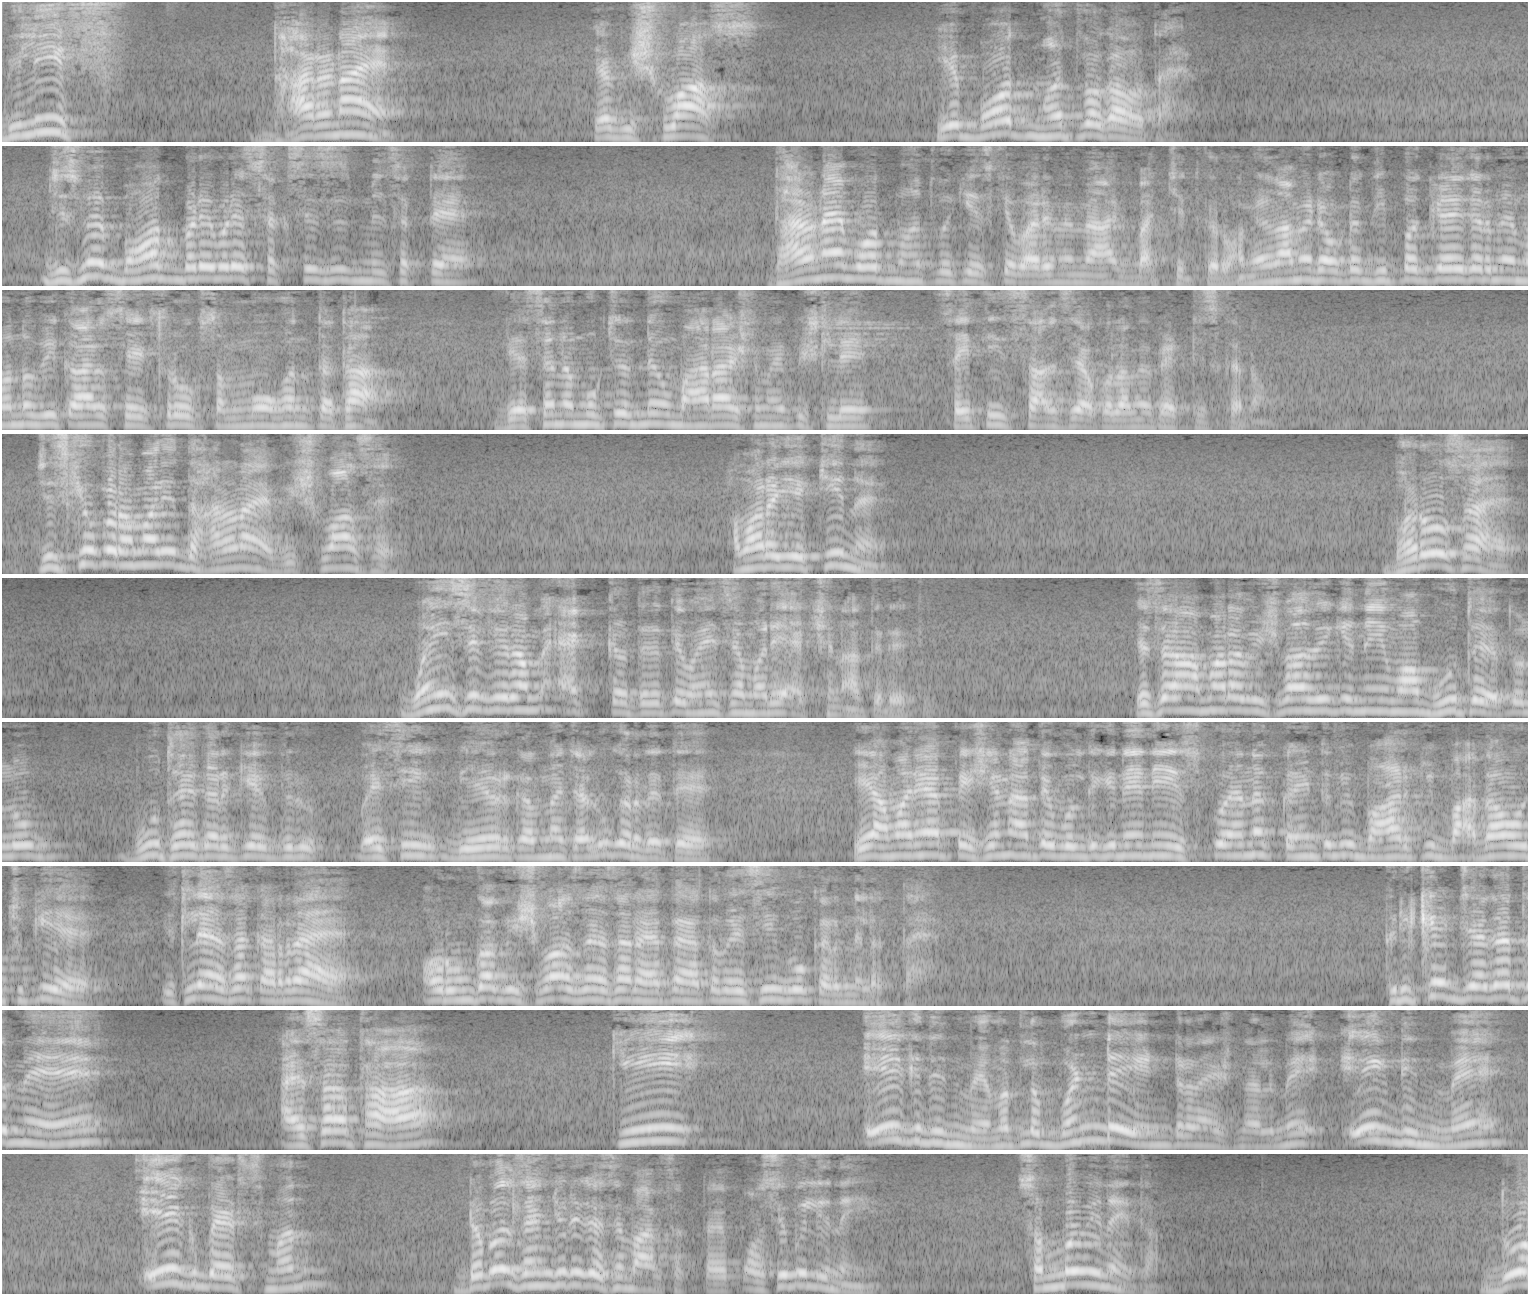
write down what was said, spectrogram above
Belief, धारणाएँ या विश्वास, ये बहुत महत्व का होता है। जिसमें बहुत बड़े बड़े सक्सेसेस मिल सकते हैं। धारणाएँ बहुत महत्व की इसके बारे में मैं आज बातचीत करूँगा मेरा नाम है डॉक्टर दीपक केड़कर, मैं मनोविकार, सेक्स, रोग, सम्मोहन तथा व्यसन मुक्त महाराष्ट्र में पिछले सैंतीस साल से अकोला में प्रैक्टिस कर रहा हूँ। जिसके ऊपर हमारी धारणा है विश्वास है, हमारा यकीन है भरोसा है। वहीं से फिर हम एक्ट करते रहते, वहीं से हमारी एक्शन आती रहती। जैसा हमारा विश्वास है कि नहीं, वहाँ भूत है तो लोग भूत है करके फिर वैसे ही बिहेवियर करना चालू कर देते हैं। ये हमारे यहाँ पेशेंट आते बोलते कि नहीं नहीं, इसको है ना, कहीं तो भी बाहर की बाधा हो चुकी है, इसलिए ऐसा कर रहा है। और उनका विश्वास वैसा रहता है तो वैसे ही वो करने लगता है। क्रिकेट जगत में ऐसा था कि एक दिन में मतलब वनडे इंटरनेशनल में, एक दिन में एक बैट्समैन डबल सेंचुरी कैसे मार सकता है? पॉसिबल ही नहीं संभव ही नहीं था। दो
